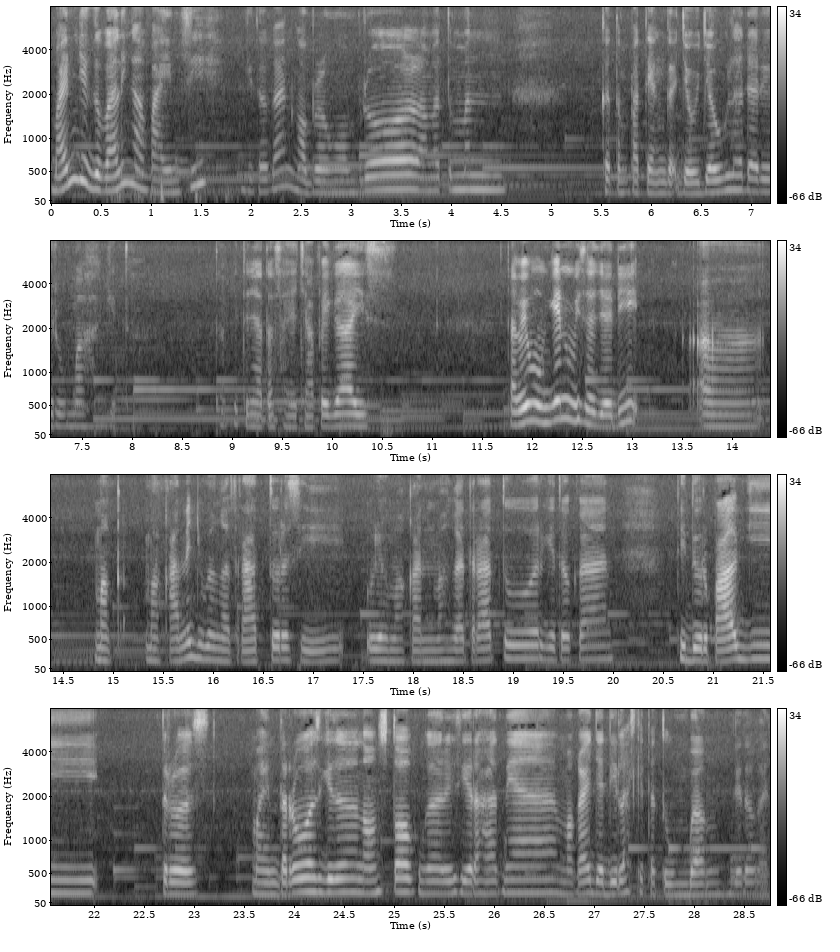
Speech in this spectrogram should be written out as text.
Main juga paling ngapain sih? Gitu kan ngobrol-ngobrol sama temen ke tempat yang gak jauh-jauh lah dari rumah gitu. Tapi ternyata saya capek guys. Tapi mungkin bisa jadi uh, mak makannya juga nggak teratur sih. Udah makan mah nggak teratur gitu kan. Tidur pagi terus main terus gitu nonstop nggak ada istirahatnya. Makanya jadilah kita tumbang gitu kan.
